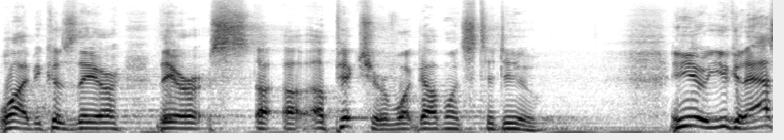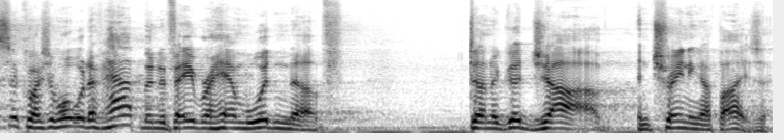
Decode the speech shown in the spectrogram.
Why? Because they are, they are a, a picture of what God wants to do. And you know, you could ask the question what would have happened if Abraham wouldn't have done a good job in training up Isaac,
